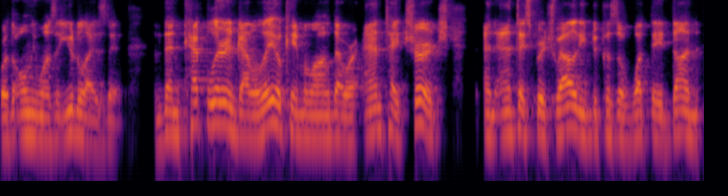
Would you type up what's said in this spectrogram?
were the only ones that utilized it. And then Kepler and Galileo came along that were anti church and anti spirituality because of what they'd done.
